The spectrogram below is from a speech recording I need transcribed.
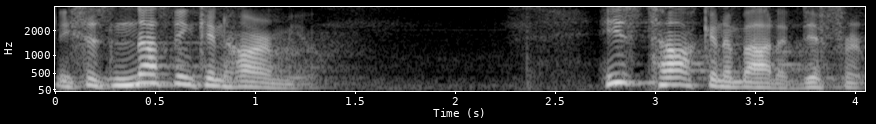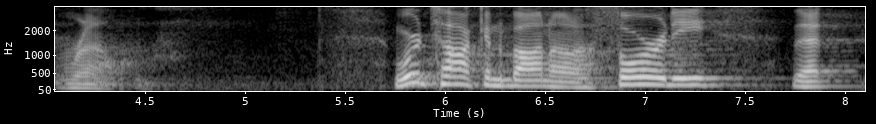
he says, Nothing can harm you, he's talking about a different realm. We're talking about an authority that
